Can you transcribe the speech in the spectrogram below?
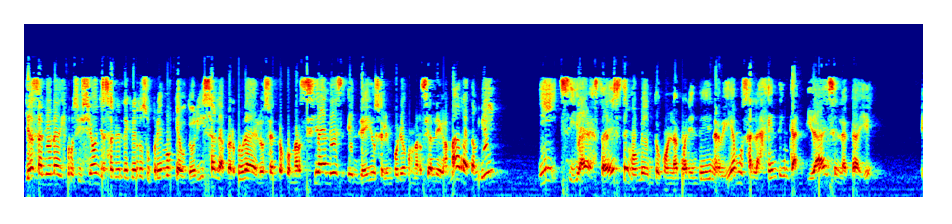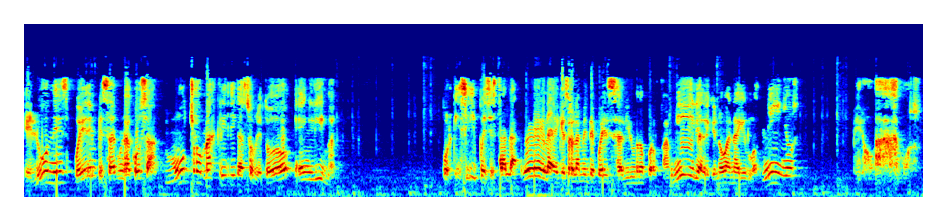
Ya salió la disposición, ya salió el decreto supremo que autoriza la apertura de los centros comerciales, entre ellos el Emporio Comercial de Gamarra también. Y si hasta este momento con la cuarentena veíamos a la gente en cantidades en la calle, el lunes puede empezar una cosa mucho más crítica, sobre todo en Lima. Porque sí, pues está la regla de que solamente puede salir uno por familia, de que no van a ir los niños. Pero vamos,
